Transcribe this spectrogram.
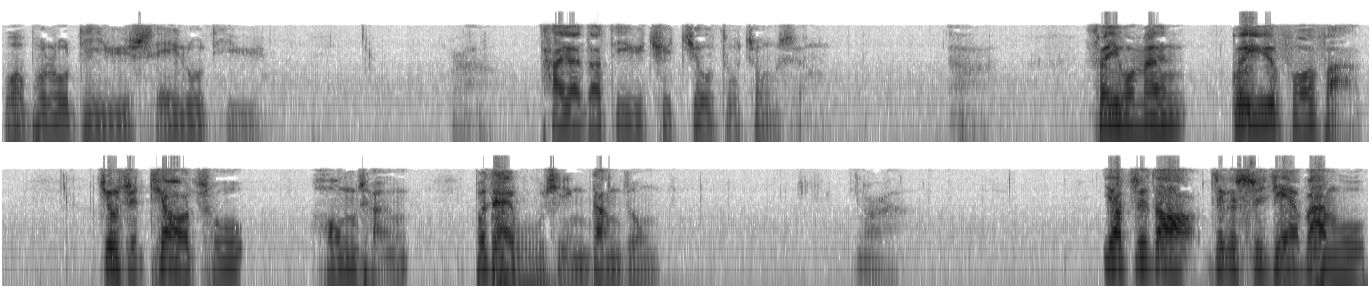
我不入地狱，谁入地狱？啊，他要到地狱去救度众生。啊，所以我们归于佛法，就是跳出红尘，不在五行当中啊。要知道这个世界万物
